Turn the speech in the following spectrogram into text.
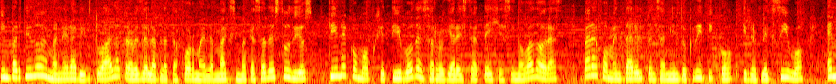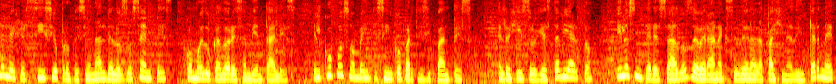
impartido de manera virtual a través de la plataforma de la máxima casa de estudios, tiene como objetivo desarrollar estrategias innovadoras para fomentar el pensamiento crítico y reflexivo en el ejercicio profesional de los docentes como educadores ambientales. El cupo son 25 participantes. El registro ya está abierto y los interesados deberán acceder a la página de internet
